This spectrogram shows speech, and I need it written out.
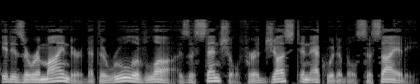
It is a reminder that the rule of law is essential for a just and equitable society.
